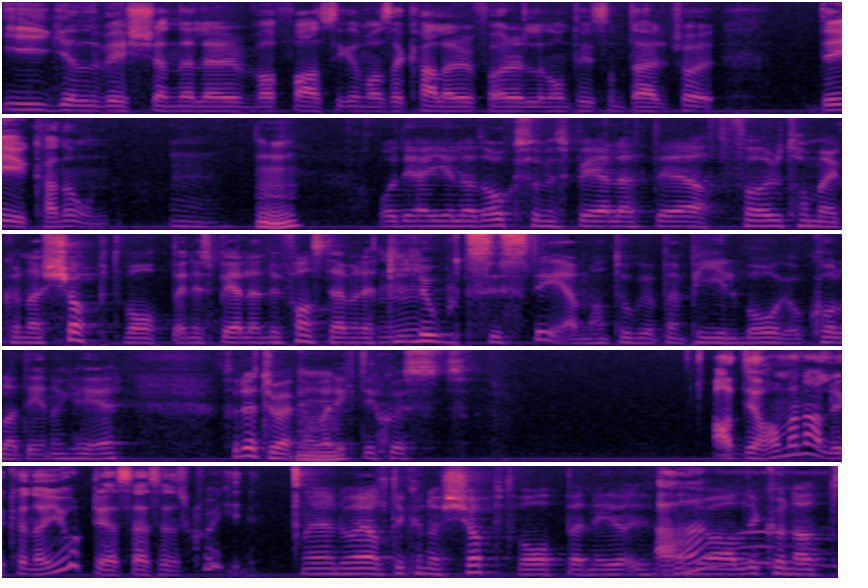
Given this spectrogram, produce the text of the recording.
Eagle Vision eller vad fasiken man ska kalla det för eller någonting sånt där så det är ju kanon. Mm. Mm. Och det jag gillade också med spelet är att förut har man ju kunnat köpt vapen i spelen. Nu fanns det även ett Mm. loot-system. Han tog upp en pilbåge och kollade in och grejer. Så det tror jag kan vara Mm. riktigt schysst. Ja, det har man aldrig kunnat gjort i Assassin's Creed. Eh, Du har alltid kunnat köpt vapen, i, men Ah. du har aldrig kunnat,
